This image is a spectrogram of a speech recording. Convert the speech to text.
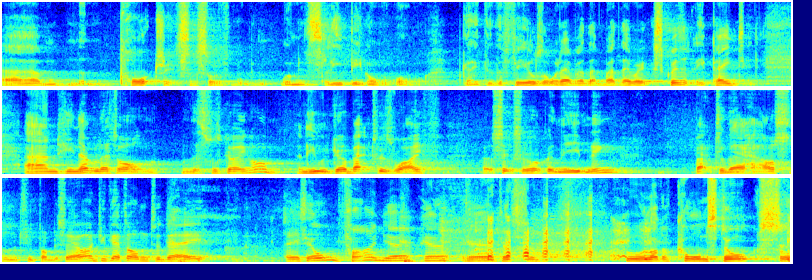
um, portraits of sort of women sleeping or, or, going through the fields or whatever, but they were exquisitely painted. And he never let on that this was going on. And he would go back to his wife at six o'clock in the evening, back to their house, and she'd probably say, Oh, did you get on today? And he'd say, Oh, fine, yeah, yeah, yeah. Just oh, a lot of corn stalks, all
